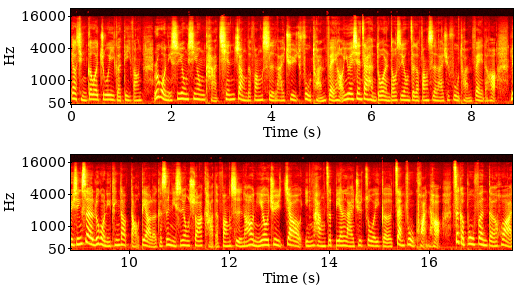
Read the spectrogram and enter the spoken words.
要请各位注意一个地方，如果你是用信用卡签账的方式来去付团费哈，因为现在很多人都是用这个方式来去付团费的哈。旅行社如果你听到倒掉了，可是你是用刷卡的方式，然后你又去叫银行这边来去做一个暂付款哈，这个部分的话，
